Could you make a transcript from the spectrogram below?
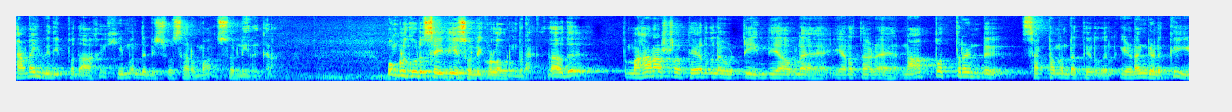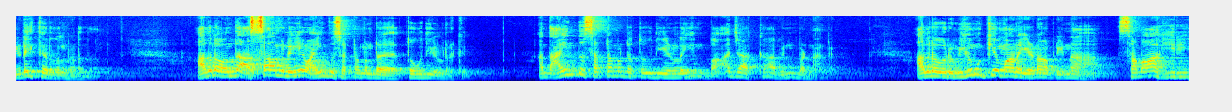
தடை விதிப்பதாக ஹிமந்த பிஸ்வ சர்மா சொல்லியிருக்கிறார். உங்களுக்கு ஒரு செய்தியை சொல்லிக்கொள்ள விரும்புகிறேன் அதாவது மகாராஷ்டிரா தேர்தலை ஒட்டி இந்தியாவில் ஏறத்தாழ நாற்பத்தி ரெண்டு சட்டமன்ற தேர்தல் இடங்களுக்கு இடைத்தேர்தல் நடந்தது. அதில் வந்து அஸ்ஸாமிலேயும் ஐந்து சட்டமன்ற தொகுதிகள் இருக்குது அந்த ஐந்து சட்டமன்ற தொகுதிகளையும் பாஜக வின் பண்ணாங்க. அதில் ஒரு மிக முக்கியமான இடம் அப்படின்னா சவாஹிரி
